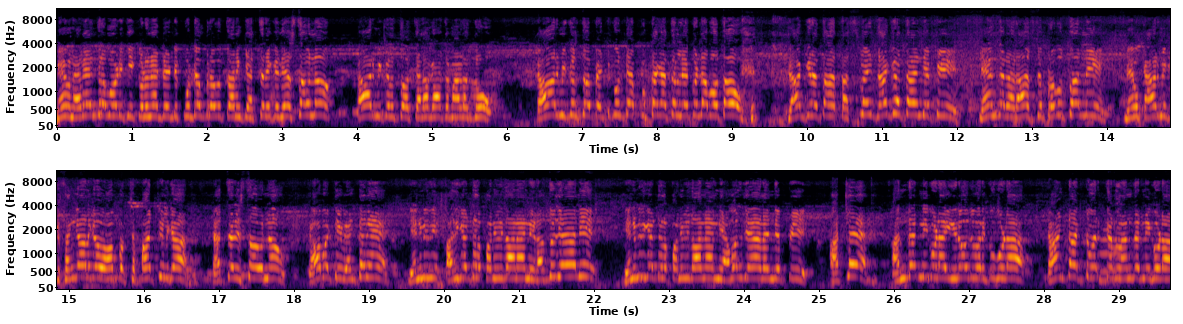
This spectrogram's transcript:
మేము నరేంద్ర మోడీకి ఇక్కడ ఉన్నటువంటి కూటమి ప్రభుత్వానికి హెచ్చరిక చేస్తా ఉన్నాం. కార్మికులతో తెలగాటమాడద్దు కార్మికులతో పెట్టుకుంటే పుట్టగతలు లేకుండా పోతావు. జాగ్రత్త తస్మై జాగ్రత్త అని చెప్పి కేంద్ర రాష్ట్ర ప్రభుత్వాల్ని మేము కార్మిక సంఘాలుగా వామపక్ష పార్టీలుగా హెచ్చరిస్తూ ఉన్నాం. కాబట్టి వెంటనే ఎనిమిది పది గంటల పని విధానాన్ని రద్దు చేయాలి. ఎనిమిది గంటల పని విధానాన్ని అమలు చేయాలని చెప్పి అట్లే అందరినీ కూడా ఈరోజు వరకు కూడా కాంట్రాక్ట్ వర్కర్లందరినీ కూడా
